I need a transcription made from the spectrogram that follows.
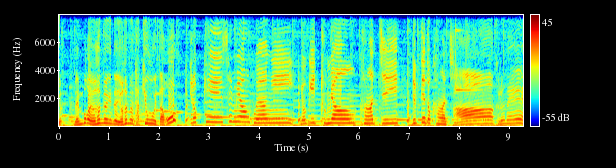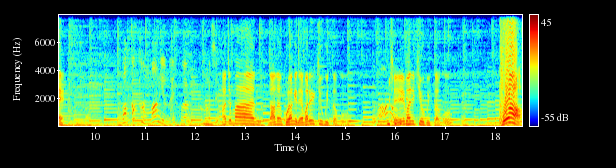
여- 멤버가 여섯 명인데 여섯 명 다 키우고 있다고? 이렇게 세 명 고양이, 여기 두 명 강아지, 늑대도 강아지. 아 그러네 와딱 단간이네 고양이 강아지. 하지만 나는 고양이 네 마리를 키우고 있다고 와. 제일 많이 키우고 있다고 뭐야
